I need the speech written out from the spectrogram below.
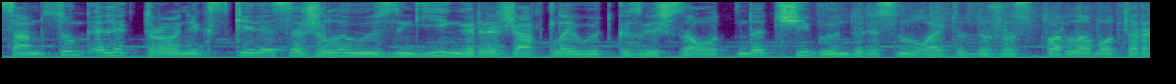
samsung electronics келесі жылы өзінің ең ірі жартылай өткізгіш зауытында чип өндірісін ұлғайтуды жоспарлап отыр.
